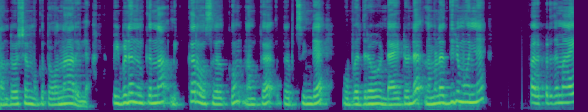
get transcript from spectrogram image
സന്തോഷം നമുക്ക് തോന്നാറില്ല. ഇവിടെ നിൽക്കുന്ന മിക്ക റോസുകൾക്കും നമുക്ക് ട്രിപ്സിന്റെ ഉപദ്രവം ഉണ്ടായിട്ടുണ്ട്. നമ്മൾ അതിനു മുന്നേ ഫലപ്രദമായ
